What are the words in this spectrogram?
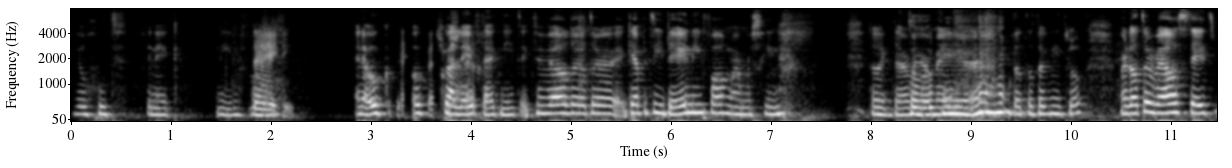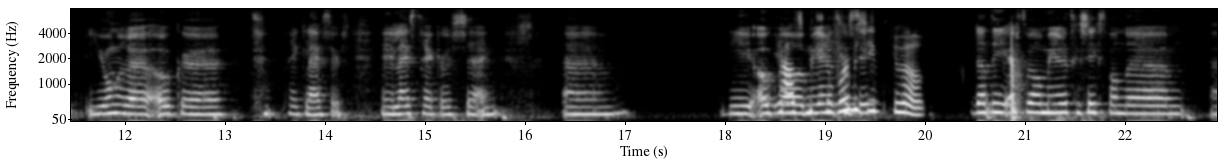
heel goed, vind ik. In ieder geval. Nee, En ook, Nee, ook qua leeftijd niet. Ik vind wel dat er... Ik heb het idee in ieder geval, maar misschien dat ik daar Dat weer mee... eh, dat dat ook niet klopt. Maar dat er wel steeds jongeren ook... eh treklijsters. Nee, lijsttrekkers zijn. Ehm, die ook ja, wel meer het voor gezicht... wel. dat die echt wel meer het gezicht van de, eh,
